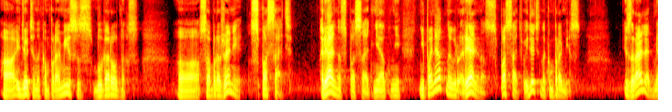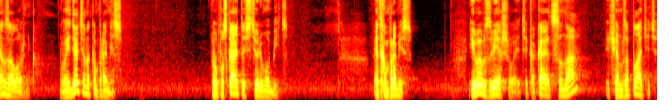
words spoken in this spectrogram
а, идете на компромисс из благородных а, соображений спасать реально спасать, не от не, непонятную игру, реально спасать. Вы идете на компромисс. Израиль обмен заложников. Вы идете на компромисс. Выпускают из тюрем убийц. Это компромисс. И вы взвешиваете, какая цена и чем заплатите.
